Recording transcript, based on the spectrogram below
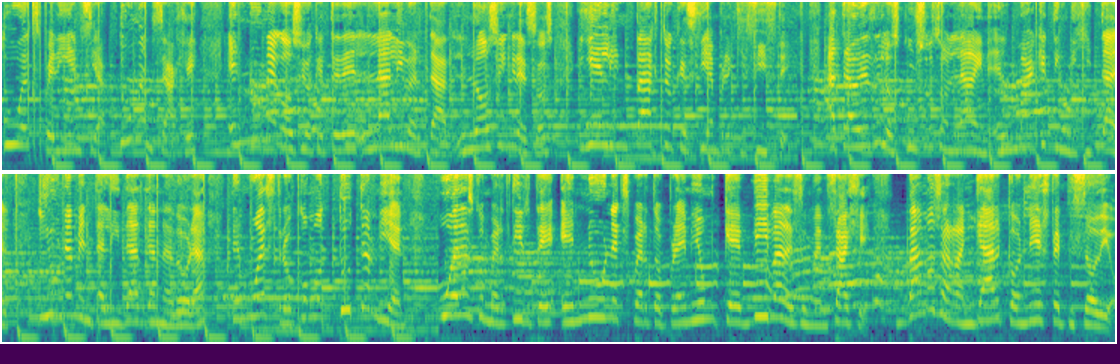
tu experiencia, tu mensaje en un negocio que te dé la libertad, los ingresos y el impacto que siempre quisiste. A través de los cursos online, el marketing digital y una mentalidad ganadora, te muestro cómo tú también puedes convertirte en un experto premium que viva de su mensaje. Vamos a arrancar con con este episodio.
